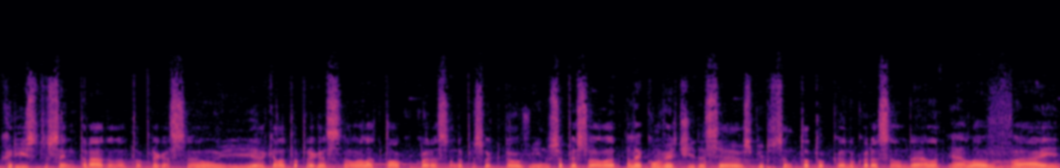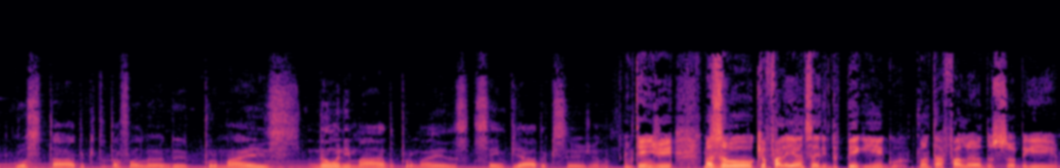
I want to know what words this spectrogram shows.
Cristo centrado na tua pregação e aquela tua pregação ela toca o coração da pessoa que está ouvindo, se a pessoa ela, é convertida, se o Espírito Santo está tocando o coração dela, ela vai gostar do que tu está falando e por mais mais não animado, por mais sem piada que seja. Né? Entendi. Mas o que eu falei antes ali do perigo, quando tá falando sobre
